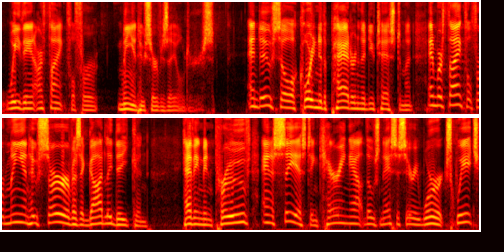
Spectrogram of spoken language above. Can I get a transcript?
We then are thankful for men who serve as elders and do so according to the pattern in the New Testament. And we're thankful for men who serve as a godly deacon, having been proved and assist in carrying out those necessary works which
